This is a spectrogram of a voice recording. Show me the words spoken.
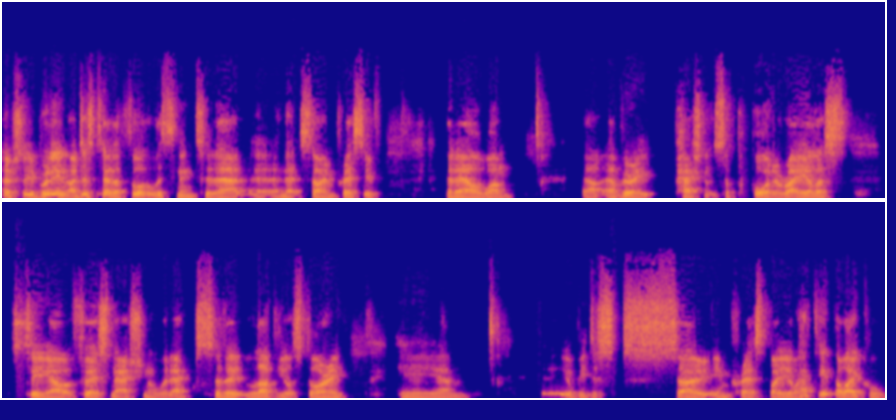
Absolutely brilliant. I just had a thought listening to that, uh, and that's so impressive that our, um, our, our very passionate supporter, Ray Ellis, CEO of First National, would absolutely love your story. He, um, he'll be just so impressed by you. You'll have to get the local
